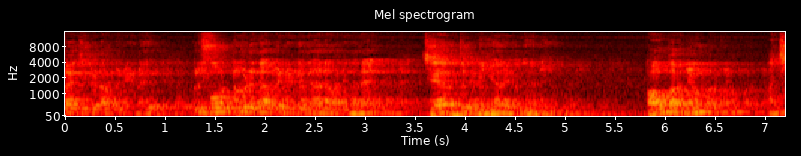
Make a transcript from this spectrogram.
ബാച്ചിൽ ഇടാൻ വേണ്ടിയിട്ട് ഒരു ഫോട്ടോ എടുക്കാൻ വേണ്ടിയിട്ട് ഞാൻ അവനിങ്ങനെ ചേർത്ത് പിടിക്കാനായിട്ട് തോന്നി അപ്പൊ അവൻ പറഞ്ഞു അച്ഛ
